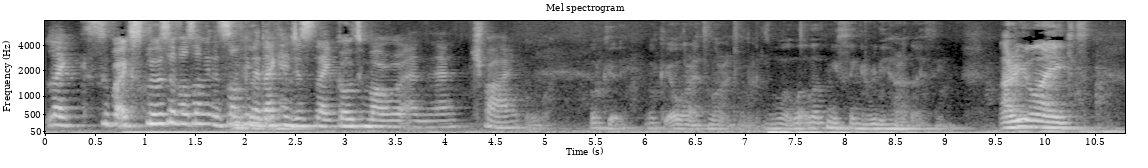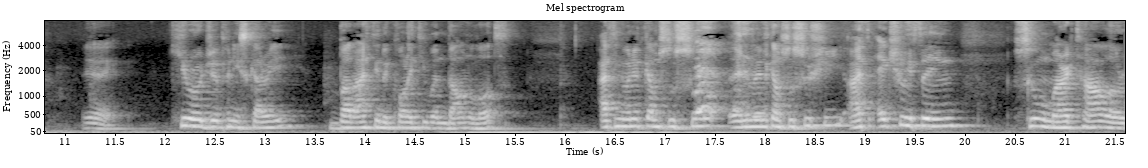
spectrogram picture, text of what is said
like super exclusive or something. It's something Okay. that I can just like go tomorrow and uh, try. Okay, okay, all right, all right, all right. Let, let me think really hard. I think I really liked, yeah, Hero Japanese curry, but I think the quality went down a lot. I think when it comes to sumo and when it comes to sushi, I th- actually think Sumo Markthal or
